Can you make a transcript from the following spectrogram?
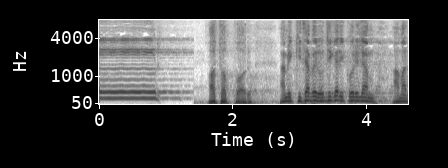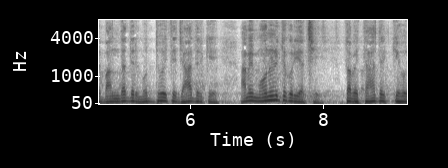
الكبير অতঃপর আমি কিতাবের অধিকারী করিলাম আমার বান্দাদের মধ্য হইতে যাহাদেরকে আমি মনোনীত করিয়াছি তবে তাহাদের কেহ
